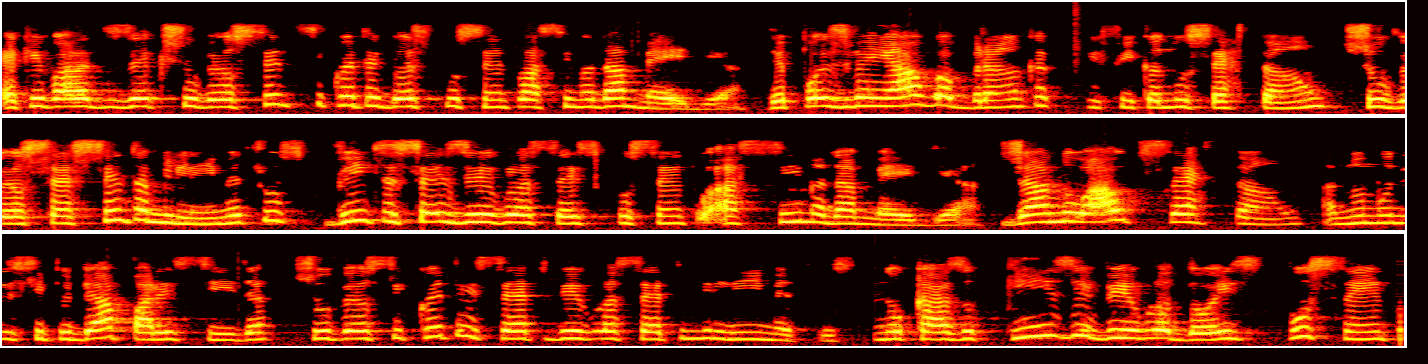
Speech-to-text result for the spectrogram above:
equivale a dizer que choveu 152% acima da média. Depois vem Água Branca, que fica no sertão, choveu 60 milímetros, 26,6% acima da média. Já no Alto Sertão, no município de Aparecida, choveu 57,7 milímetros, no caso 15,2%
